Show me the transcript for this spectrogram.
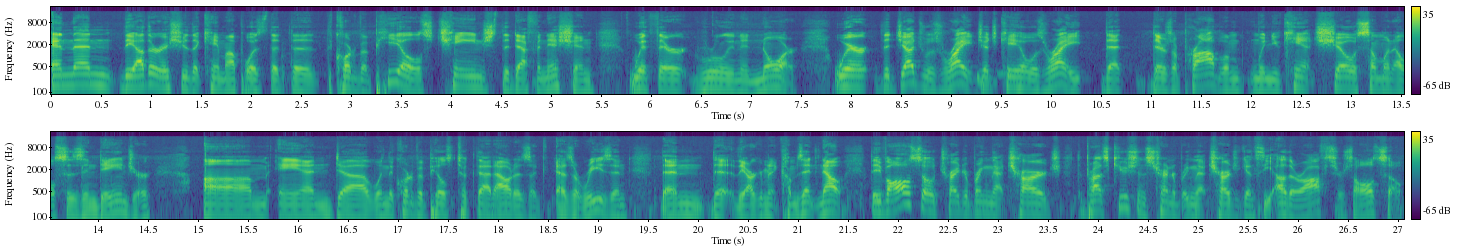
And then the other issue that came up was that the, the Court of Appeals changed the definition with their ruling in Noor, where the judge was right, Judge mm-hmm. Cahill was right, that there's a problem when you can't show someone else is in danger. Um, and uh, when the Court of Appeals took that out as a as a reason, then the the argument comes in. Now they've also tried to bring that charge. The prosecution's trying to bring that charge against the other officers also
